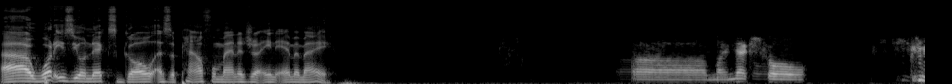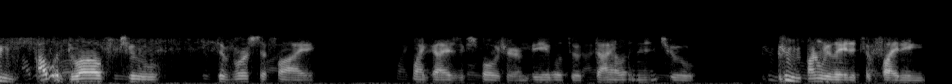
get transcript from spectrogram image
Uh, what is your next goal as a powerful manager in MMA? Uh, my next goal, I would love to diversify my guys' exposure and be able to dial it into unrelated to fighting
